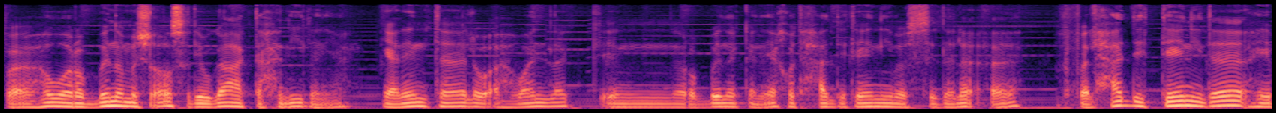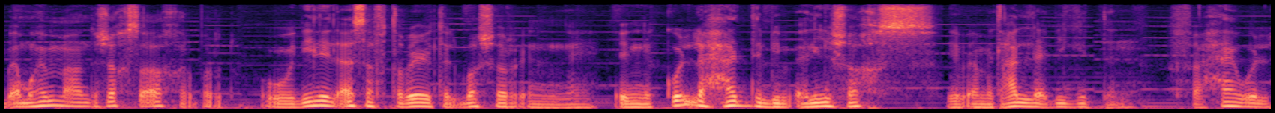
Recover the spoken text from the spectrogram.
فهو ربنا مش قاصد يوجعك تحديدا يعني. يعني أنت لو أهون لك إن ربنا كان ياخد حد تاني بس ده لأ فالحد التاني ده هيبقى مهم عند شخص آخر برضه. ودي للأسف طبيعة البشر إن إن كل حد بيبقى ليه شخص بيبقى متعلق بيه جدا. فحاول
